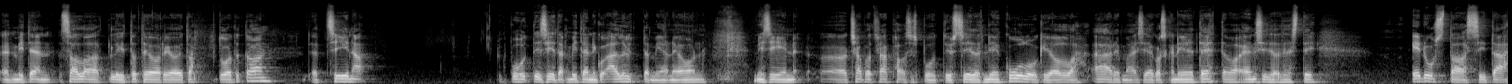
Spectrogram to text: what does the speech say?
että miten salaliittoteorioita tuotetaan – että siinä puhuttiin siitä, että miten niin kuin älyttömiä ne on, niin siinä uh, Chapa Trap Houseissa puhuttiin just siitä, että niiden kuuluukin olla äärimmäisiä, koska niiden tehtävä on ensisijaisesti edustaa sitä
